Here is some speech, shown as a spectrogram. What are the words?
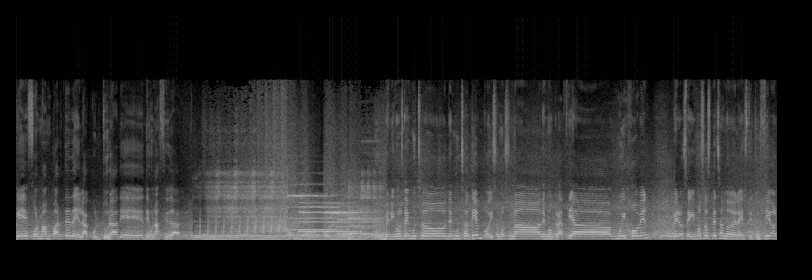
que forman parte de la cultura de, de una ciudad. Venimos de mucho, de mucho tiempo y somos una democracia muy joven pero seguimos sospechando de la institución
